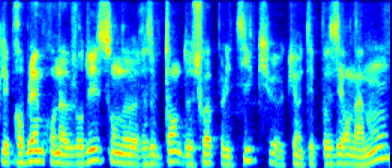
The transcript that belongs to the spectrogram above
les problèmes qu'on a aujourd'hui sont le résultat de choix politiques qui ont été posés en amont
